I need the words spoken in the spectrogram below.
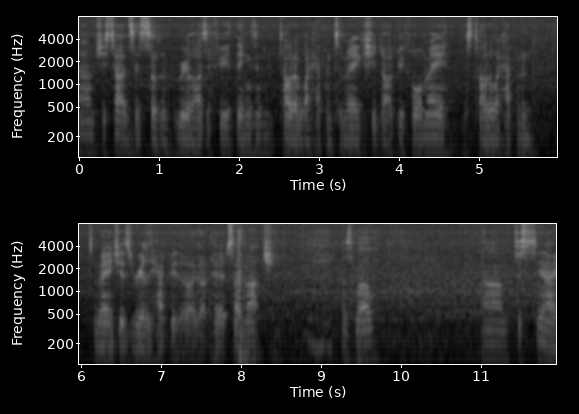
um, she started to sort of realise a few things and told her what happened to me. she died before me. Just told her what happened to me and she was really happy that I got hurt so much as well. Um, just, you know,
